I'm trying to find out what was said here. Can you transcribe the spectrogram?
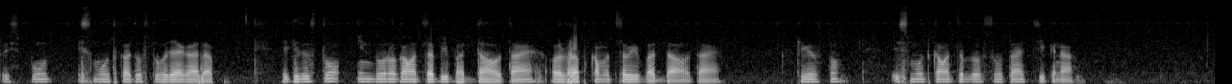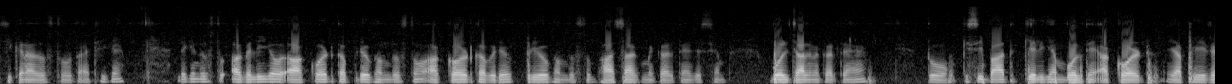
तो स्मूथ स्मूथ का दोस्तों हो जाएगा रफ देखिए दोस्तों, इन दोनों का मतलब भी भद्दा होता है और रफ का मतलब भी भद्दा होता है। ठीक है दोस्तों? स्मूथ का मतलब दोस्तों होता है चिकना। चिकना दोस्तों होता है, ठीक है? लेकिन दोस्तों, अगली और आकवर्ड का प्रयोग हम दोस्तों आकवर्ड का प्रयोग प्रयोग हम दोस्तों भाषा में करते हैं, जैसे हम बोलचाल में करते हैं। तो किसी बात के लिए हम बोलते हैं अकॉर्ड या फिर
